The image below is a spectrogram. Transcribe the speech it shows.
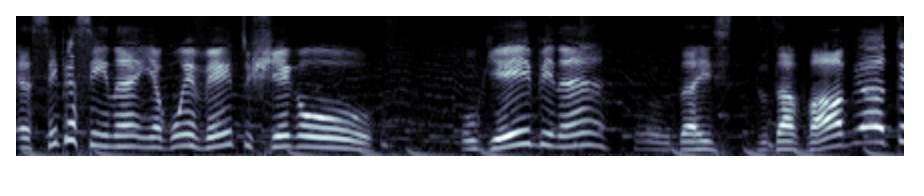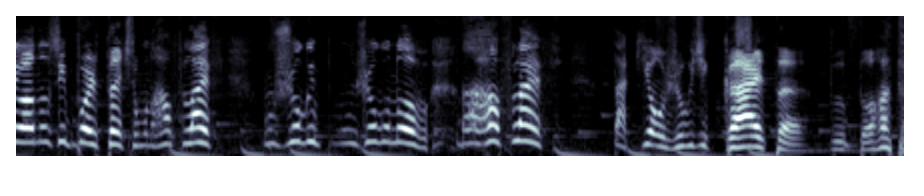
É sempre assim, né? Em algum evento chega o, o Gabe, né? O da, do, da Valve. Ah, tem um anúncio importante no mundo Half-Life. Um jogo, um jogo novo. Ah, Half-Life. Tá aqui, ó, um jogo de carta do Dota.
